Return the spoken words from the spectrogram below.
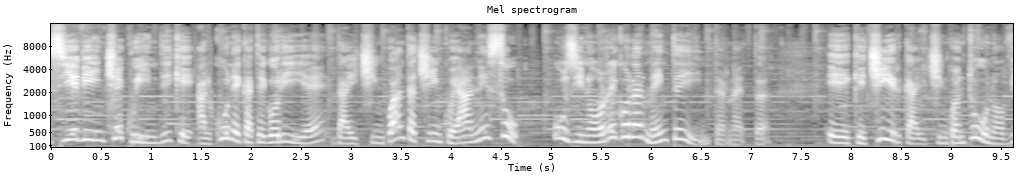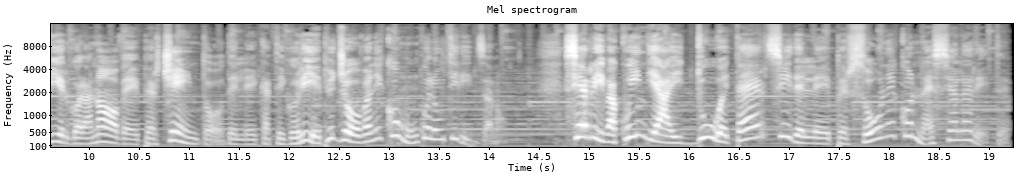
Si evince quindi che alcune categorie, dai 55 anni in su, usino regolarmente Internet e che circa il 51,9% delle categorie più giovani comunque lo utilizzano. Si arriva quindi ai due terzi delle persone connesse alla rete.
